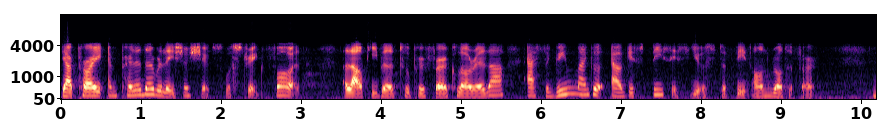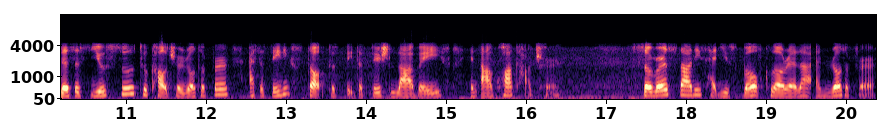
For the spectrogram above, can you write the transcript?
Their prey and predator relationships were straightforward, allow people to prefer chlorella as the green microalgae species used to feed on rotifer. This is useful to culture rotifer as a feeding stock to feed the fish larvae in aquaculture. Several studies had used both chlorella and rotifer,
